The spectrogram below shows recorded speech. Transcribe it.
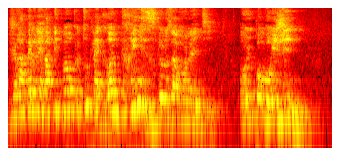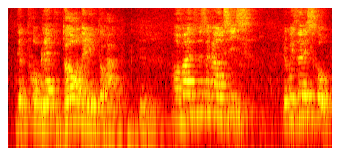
Je rappellerai rapidement que toutes les grandes crises que nous avons en Haïti ont eu comme origine des problèmes d'ordre électoral. On va en 1946, le président Esco,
